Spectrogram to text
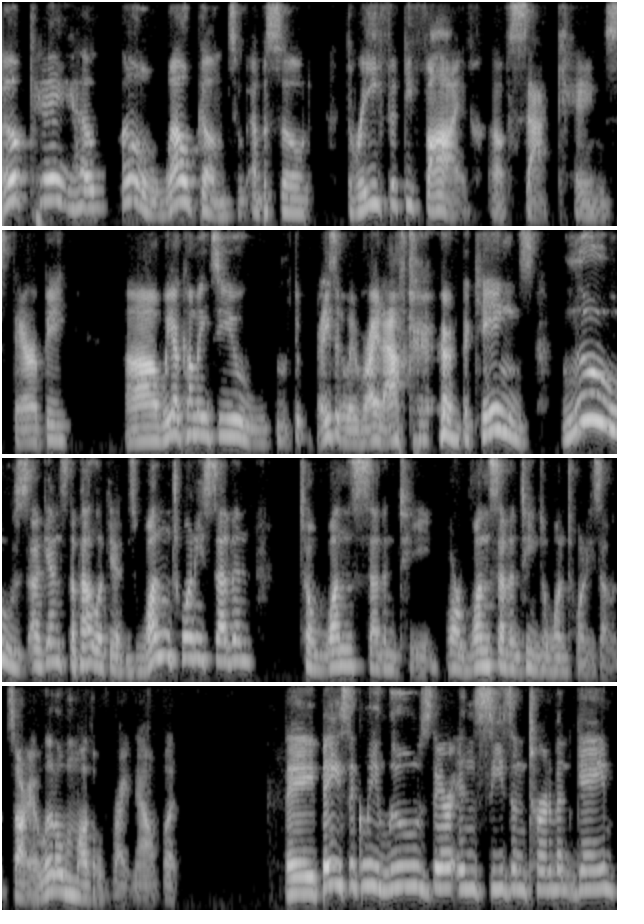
Okay, hello, welcome to episode 355 of Sack Kings Therapy. Uh, we are coming to you basically right after the Kings lose against the Pelicans 127 to 117, or 117 to 127. Sorry, a little muddled right now, but they basically lose their in season tournament game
